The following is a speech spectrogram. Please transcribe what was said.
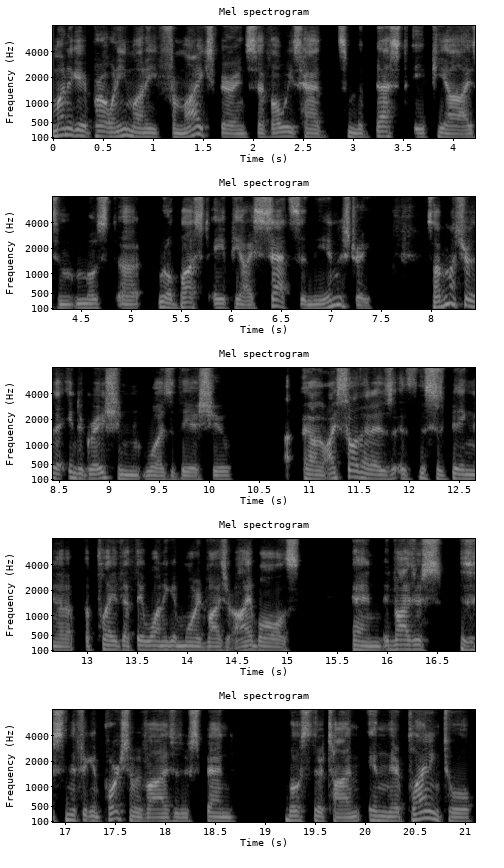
MoneyGuide Pro and eMoney, from my experience, have always had some of the best APIs and most uh, robust API sets in the industry. So I'm not sure that integration was the issue. Uh, I saw that as, as this as being a, a, play that they want to get more advisor eyeballs. And advisors, there's a significant portion of advisors who spend most of their time in their planning tool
